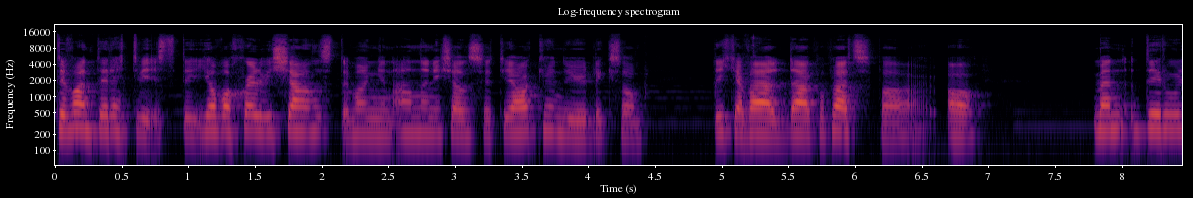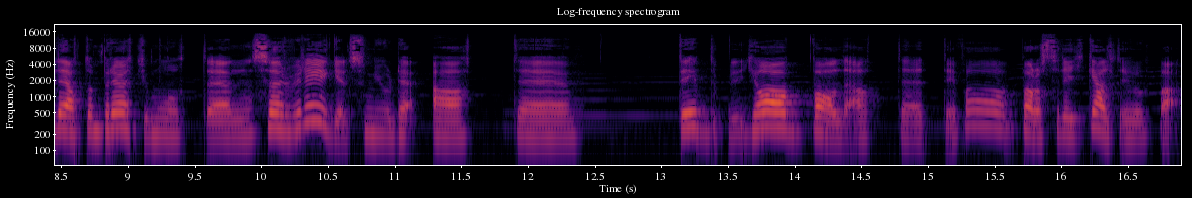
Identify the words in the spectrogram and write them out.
Det var inte rättvist. Jag var själv i tjänst, det var ingen annan i tjänst. Så jag kunde ju liksom lika väl där på plats bara, ja. Men det roliga är att de bröt ju mot en serverregel som gjorde att eh, det, jag valde att eh, det var bara att stryka alltihopa.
